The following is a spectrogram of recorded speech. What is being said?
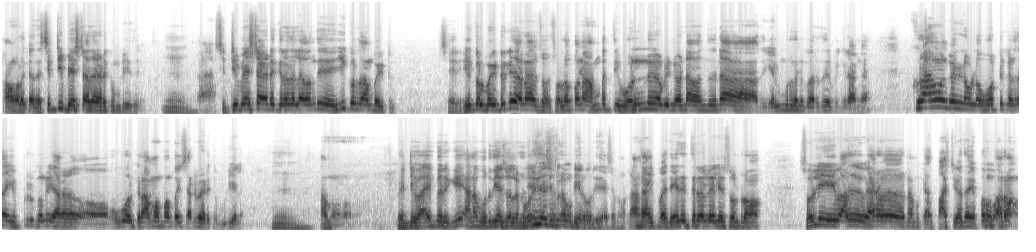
அவங்களுக்கு அந்த சிட்டி பேஸ்டாக தான் எடுக்க முடியுது. சிட்டி பேஸ்டாக எடுக்கிறதுல வந்து ஈக்குவல் தான் போயிட்டு இருக்கு. சரி. ஈக்குவல் போயிட்டு இருக்கு. ஆனால் சொல்லப்போனால் ஐம்பத்தி ஒன்று அப்படின்னு வேணா வந்ததுன்னா அது எல்முருகனுக்கு வருது அப்படிங்கிறாங்க. கிராமங்களில் உள்ள ஓட்டுகள் தான் எப்படி இருக்குன்னு யாரும் ஒவ்வொரு கிராமமாக போய் சர்வே எடுக்க முடியல. ஆமாம் ஆமாம். வெற்றி வாய்ப்பு இருக்கு. ஆனா உறுதியா சொல்ல முடியாது. உறுதியாக சொல்ல முடியல உறுதியாக சொல்ல முடியல. நாங்கள் இப்போ அதே திருநெல்வேலியை சொல்கிறோம் சொல்லி அது வேற நமக்கு அது பாசிட்டிவாக தான் எப்பவும் வரும்.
